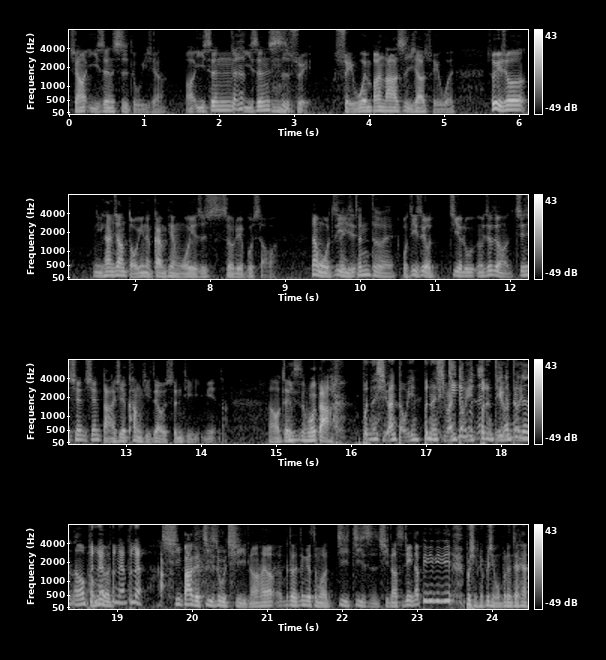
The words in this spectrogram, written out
想要以身试毒一下啊，以身以身试水，嗯、水温帮大家试一下水温。所以说，你看像抖音的干片，我也是涉猎不少啊。但我自己、欸、真的哎，我自己是有介入这种先先先打一些抗体在我身体里面啊，然后再你怎么打？不能喜欢抖音，不能喜欢抖音，不能喜欢抖音，然后不能不能不能七八个计数器，然后还要不对那个什么计计时器，然后时间一到，哔哔哔哔，不行了不行，我不能再看，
